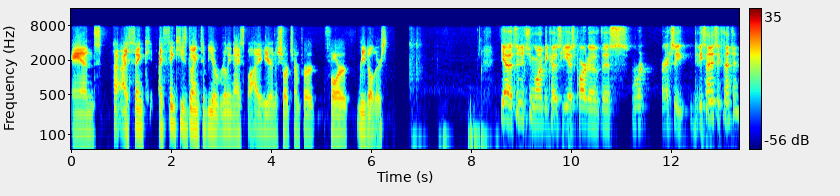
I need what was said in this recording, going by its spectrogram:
And I think I think he's going to be a really nice buy here in the short term for for rebuilders. Yeah, that's an interesting one because he is part of this. Or actually, did he sign his extension?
